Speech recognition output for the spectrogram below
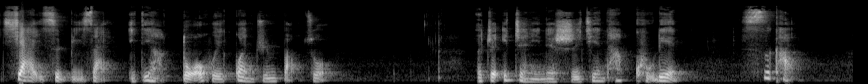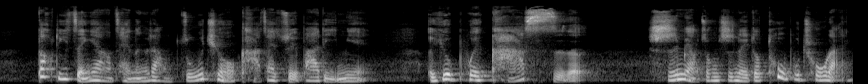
下一次比赛一定要夺回冠军宝座。而这一整年的时间，他苦练、思考，到底怎样才能让足球卡在嘴巴里面，又不会卡死了，十秒钟之内都吐不出来。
